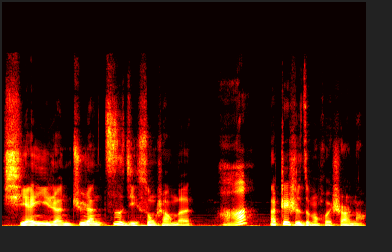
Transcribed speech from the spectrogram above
嫌疑人居然自己送上门。啊，那这是怎么回事呢？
